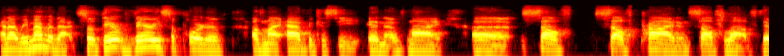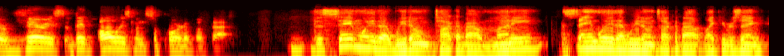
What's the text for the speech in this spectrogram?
And I remember that. So they're very supportive of my advocacy and of my uh, self self pride and self love. They're very they've always been supportive of that. The same way that we don't talk about money, the same way that we don't talk about like you were saying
